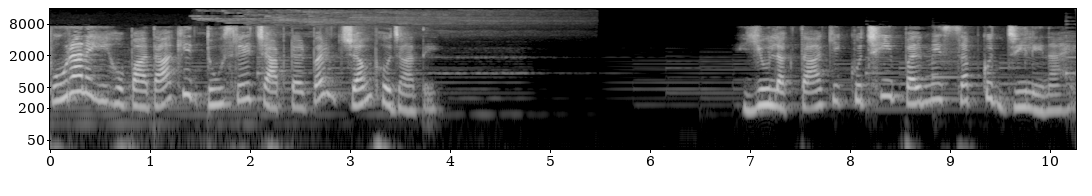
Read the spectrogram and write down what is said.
पूरा नहीं हो पाता कि दूसरे चैप्टर पर जंप हो जाते। यूँ लगता कि कुछ ही पल में सब कुछ जी लेना है।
